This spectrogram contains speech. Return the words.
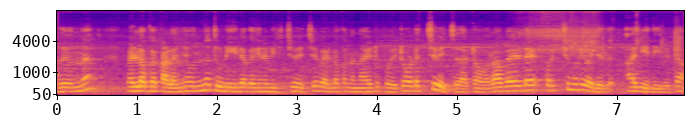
അതൊന്ന് വെള്ളമൊക്കെ കളഞ്ഞ് ഒന്ന് തുണിയിലൊക്കെ ഇങ്ങനെ വിരിച്ച് വെച്ച് വെള്ളമൊക്കെ നന്നായിട്ട് പോയിട്ട് ഉടച്ച് വെച്ചതാട്ടോ. റവയുടെ കുറച്ചും കൂടി വലുത് ആ രീതിയിൽ കേട്ടോ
